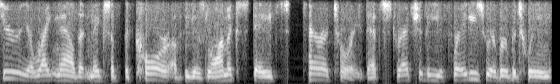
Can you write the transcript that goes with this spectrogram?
Syria right now that makes up the core of the Islamic State's territory, that stretch of the Euphrates River between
